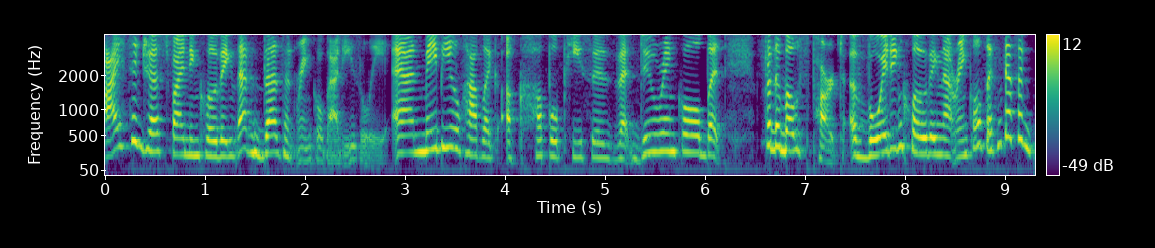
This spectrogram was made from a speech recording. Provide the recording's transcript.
I suggest finding clothing that doesn't wrinkle that easily. And maybe you'll have like a couple pieces that do wrinkle, but for the most part, avoiding clothing that wrinkles, I think that's a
